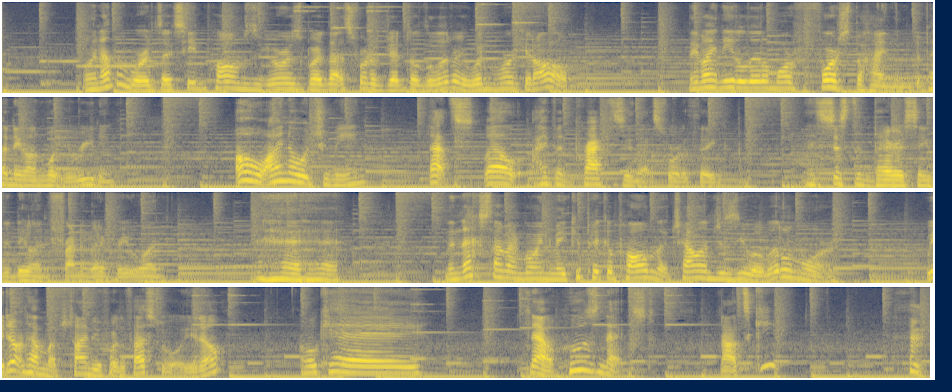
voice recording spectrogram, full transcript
Well, in other words, I've seen poems of yours where that sort of gentle delivery wouldn't work at all. They might need a little more force behind them, depending on what you're reading. Oh, I know what you mean. That's, well, I've been practicing that sort of thing. It's just embarrassing to do in front of everyone. the next time I'm going to make you pick a poem that challenges you a little more. We don't have much time before the festival, you know? Okay. Now, who's next? Natsuki?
